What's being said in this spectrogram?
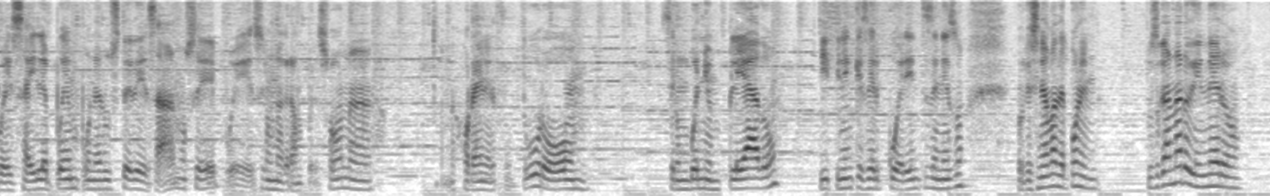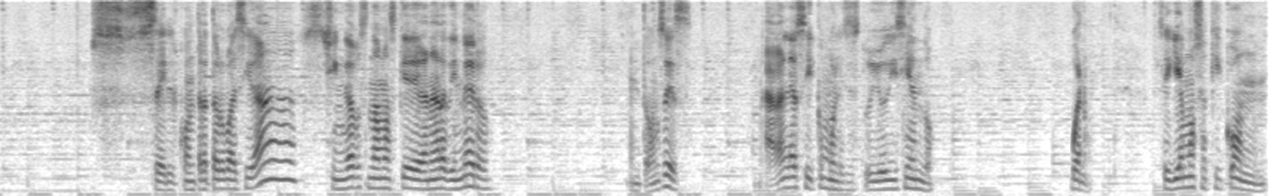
pues ahí le pueden poner ustedes, ah, no sé, pues ser una gran persona, mejorar en el futuro, ser un buen empleado. Y tienen que ser coherentes en eso, porque si nada más le ponen, pues ganar dinero. Pues, el contratador va a decir, ah, chingados, nada más quiere ganar dinero. Entonces, Háganle así como les estoy yo diciendo. Bueno, seguimos aquí con,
